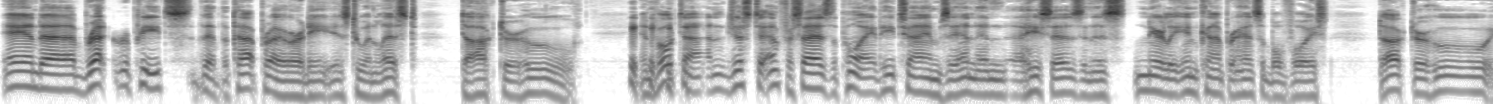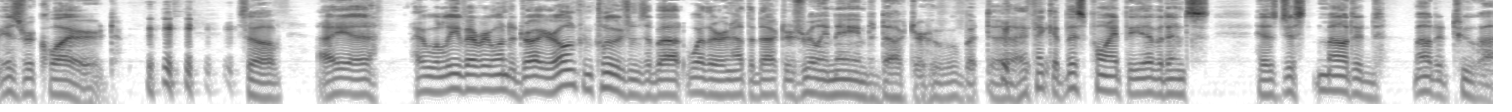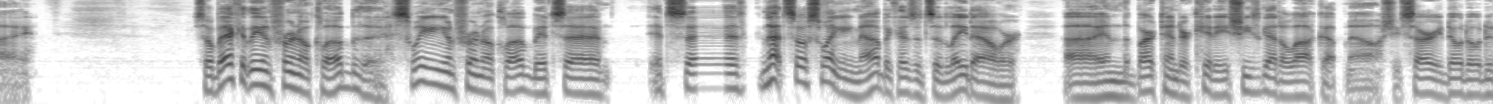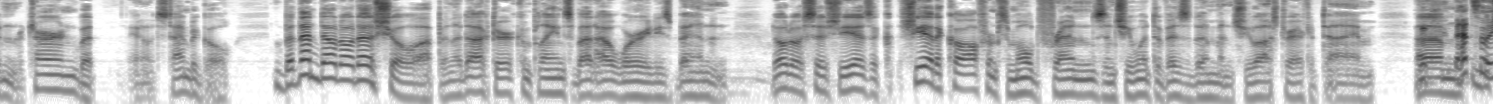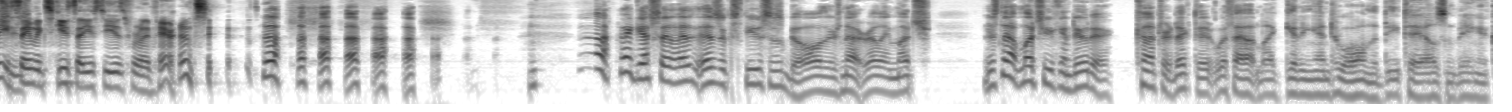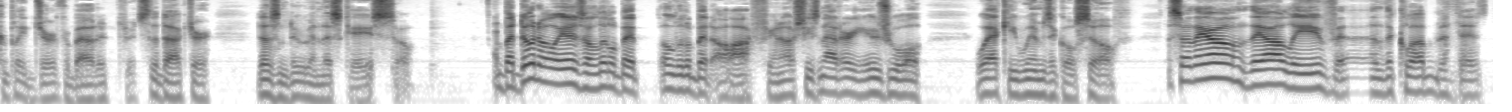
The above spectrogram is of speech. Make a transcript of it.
And uh, Brett repeats that the top priority is to enlist Doctor Who. And Votan, just to emphasize the point, he chimes in and uh, he says in his nearly incomprehensible voice, Doctor Who is required. so I uh, I will leave everyone to draw your own conclusions about whether or not the doctor's really named Doctor Who, but uh, I think at this point the evidence has just mounted mounted too high. So back at the Inferno Club, the swinging Inferno Club, it's uh, it's uh, not so swinging now because it's a late hour. Uh, and the bartender Kitty, she's got a lock up now. She's sorry Dodo didn't return, but you know it's time to go. But then Dodo does show up, and the doctor complains about how worried he's been. And Dodo says she has a she had a call from some old friends, and she went to visit them, and she lost track of time. Um, That's the same excuse I used to use for my parents. I guess as excuses go, there's not really much. There's not much you can do to contradict it without like getting into all the details and being a complete jerk about it, which the doctor doesn't do in this case. So, but Dodo is a little bit a little bit off. You know, she's not her usual wacky, whimsical self. So they all they all leave uh, the club. That,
